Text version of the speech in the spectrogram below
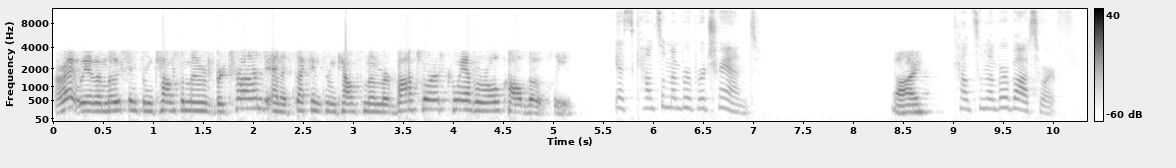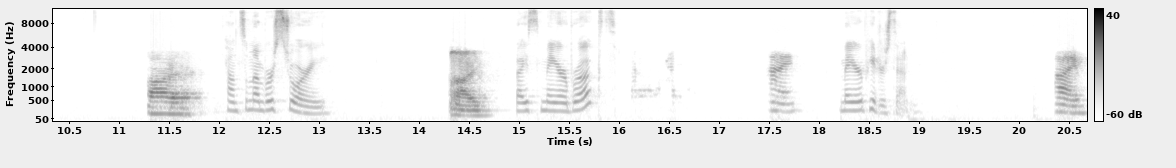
All right, we have a motion from Councilmember Bertrand and a second from Councilmember Bottorff. Can we have a roll call vote, please? Yes, Councilmember Bertrand, Aye. Councilmember Bottorff, Aye. Councilmember Storey, Aye. Vice Mayor Brooks, Aye. Mayor Petersen. Aye.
